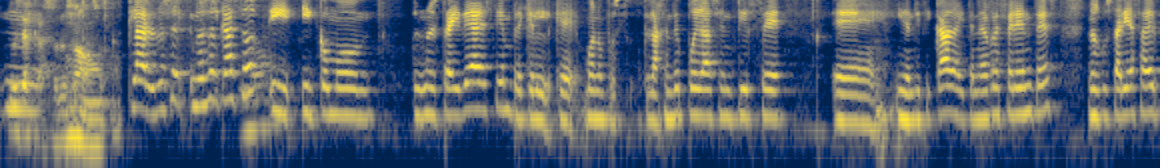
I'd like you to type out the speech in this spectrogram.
No es el caso, no es el caso. Claro, no es el, no es el caso y, y como nuestra idea es siempre que, el- que, bueno, pues, que la gente pueda sentirse eh, identificada y tener referentes, nos gustaría saber,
